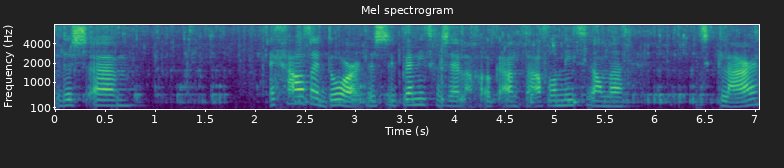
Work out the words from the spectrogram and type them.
Dus um, ik ga altijd door. Dus ik ben niet gezellig. Ook aan tafel niet. Dan uh, is het klaar.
